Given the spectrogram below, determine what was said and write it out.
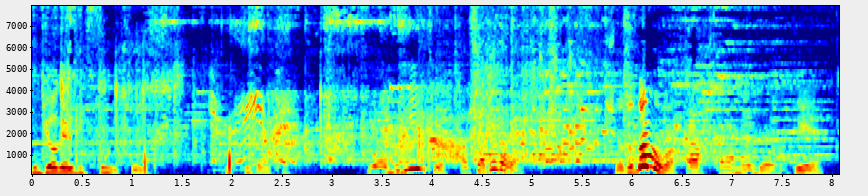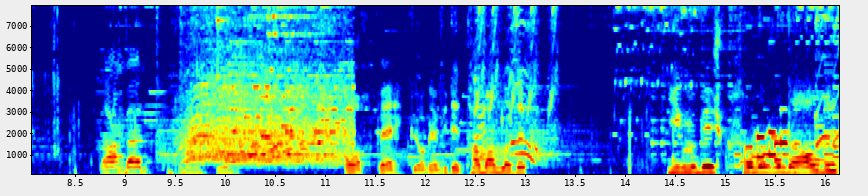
Bu görev bitsin bitsin. Bitti zaten. Ya bu değil ki aşağıda da var. Aşağıda da mı var? Ah tamam öldürdüm. Diye. Tamam ben kutumu açayım. Oh be görevi de tamamladık. 25 kupamızı da aldık.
